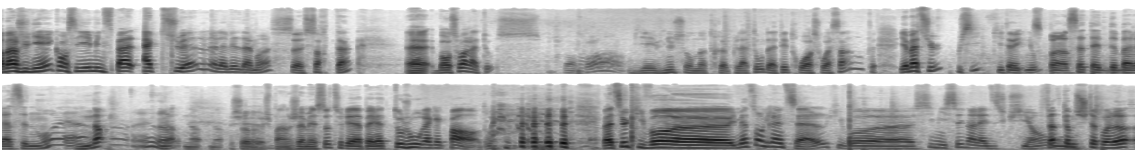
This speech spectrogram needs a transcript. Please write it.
Robert Julien, conseiller municipal actuel à la ville d'Amos, euh, sortant. Euh, bonsoir à tous. Bonsoir. Bienvenue sur notre plateau d'AT 360. Il y a Mathieu aussi qui est avec nous. Tu pensais t'être débarrassé de moi? hein? Non. Hein, Non, non, non. Je, je pense jamais ça. Tu réapparais toujours à quelque part. toi. Mathieu qui va euh, y mettre son grain de sel, qui va euh, s'immiscer dans la discussion. Faites ou- comme si j'étais pas là.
